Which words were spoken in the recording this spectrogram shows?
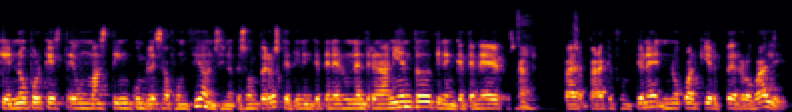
que no porque esté un mastín cumple esa función, sino que son perros que tienen que tener un entrenamiento, tienen que tener, o sea, Sí. para, para que funcione, no cualquier perro vale.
